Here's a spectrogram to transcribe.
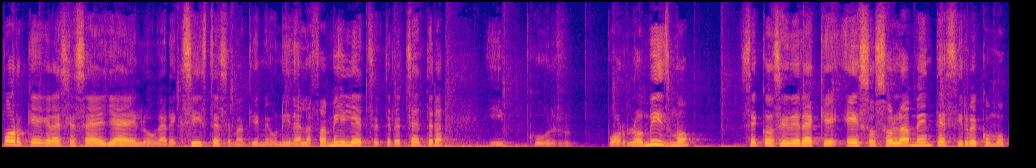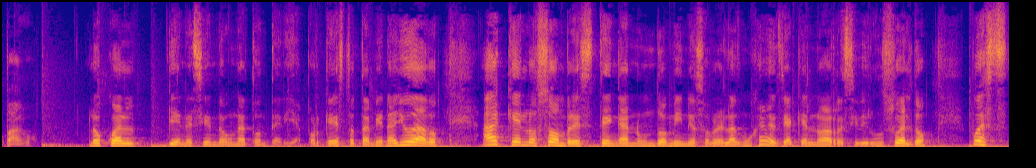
porque gracias a ella el hogar existe, se mantiene unida la familia, etcétera, etcétera, y por, lo mismo se considera que eso solamente sirve como pago, lo cual viene siendo una tontería, porque esto también ha ayudado a que los hombres tengan un dominio sobre las mujeres, ya que al no recibir un sueldo, pues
